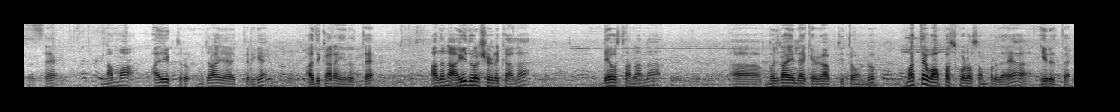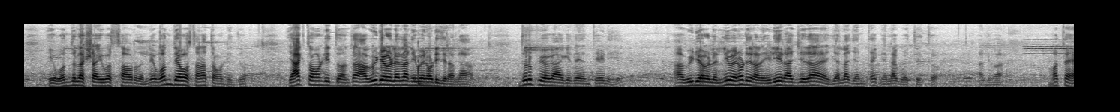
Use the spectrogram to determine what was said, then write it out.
ಇರುತ್ತೆ. ನಮ್ಮ ಆಯುಕ್ತರು, ಮುಜರಾಯಿ ಆಯುಕ್ತರಿಗೆ ಅಧಿಕಾರ ಇರುತ್ತೆ. ಅದನ್ನು ಐದು ವರ್ಷಗಳ ಕಾಲ ದೇವಸ್ಥಾನನ ಮುಜರಾಯಿ ಇಲಾಖೆ ವ್ಯಾಪ್ತಿ ತಗೊಂಡು ಮತ್ತೆ ವಾಪಸ್ ಕೊಡೋ ಸಂಪ್ರದಾಯ ಇರುತ್ತೆ. ಈ ಒಂದು ಲಕ್ಷ ಐವತ್ತು ಸಾವಿರದಲ್ಲಿ ಒಂದು ದೇವಸ್ಥಾನ ತೊಗೊಂಡಿದ್ದು. ಯಾಕೆ ತೊಗೊಂಡಿದ್ದು ಅಂತ ಆ ವಿಡಿಯೋಗಳೆಲ್ಲ ನೀವೇ ನೋಡಿದ್ದೀರಲ್ಲ ದುರುಪಯೋಗ ಆಗಿದೆ ಅಂಥೇಳಿ ಆ ವಿಡಿಯೋಗಳಲ್ಲಿ ನೀವೇ ನೋಡಿದಿರಲ್ಲ. ಇಡೀ ರಾಜ್ಯದ ಎಲ್ಲ ಜನತೆಗೆಲ್ಲ ಗೊತ್ತಿತ್ತು ಅಲ್ವಾ? ಮತ್ತು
